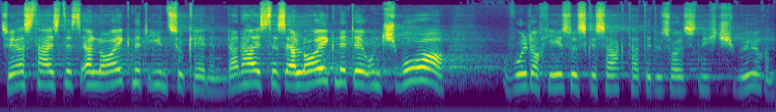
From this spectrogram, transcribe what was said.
Zuerst heißt es, er leugnet ihn zu kennen. Dann heißt es, er leugnete und schwor, obwohl doch Jesus gesagt hatte, du sollst nicht schwören.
